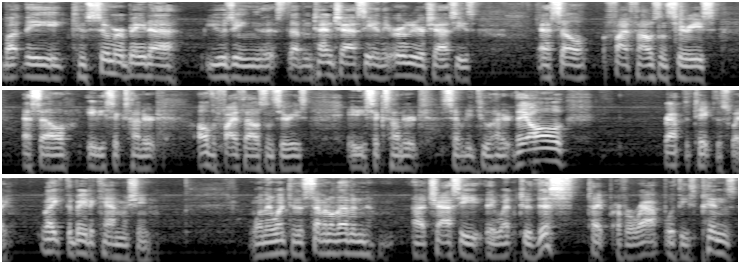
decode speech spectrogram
But the consumer beta using the 710 chassis and the earlier chassis, SL 5000 series, SL 8600, all the 5000 series, 8600, 7200, they all wrap the tape this way, like the Betacam machine. When they went to the 711 uh, chassis, they went to this type of a wrap with these pins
